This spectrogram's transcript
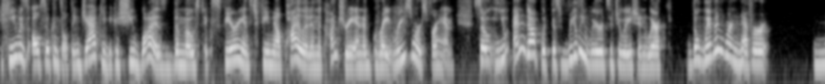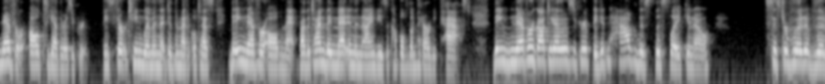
he was also consulting Jackie because she was the most experienced female pilot in the country and a great resource for him. So you end up with this really weird situation where the women were never, never all together as a group. These 13 women that did the medical test, they never all met. By the time they met in the 90s, a couple of them had already passed. They never got together as a group. They didn't have this, this like, you know, sisterhood of the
